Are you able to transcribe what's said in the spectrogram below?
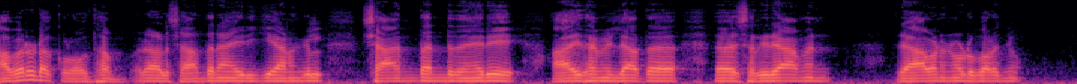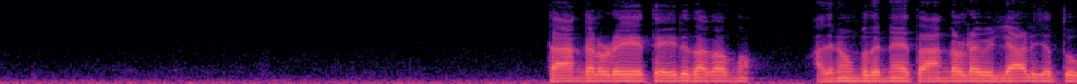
അവരുടെ ക്രോധം. ഒരാൾ ശാന്തനായിരിക്കുകയാണെങ്കിൽ ശാന്തന്റെ നേരെ ആയുധമില്ലാത്ത ശ്രീരാമൻ രാവണനോട് പറഞ്ഞു താങ്കളുടെ തേര് തകർന്നു. അതിനു മുമ്പ് തന്നെ താങ്കളുടെ വില്ലാളി ചത്തു.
